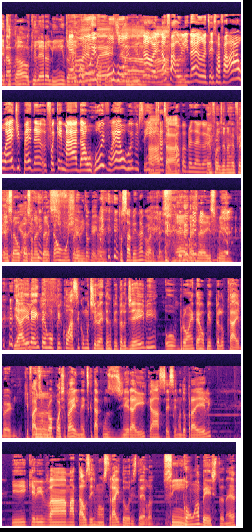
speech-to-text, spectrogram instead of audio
Ed e o tal, que ele era lindo. É ele tá com ruivo, Ed, o ruivo. ah, Não, ele não fala, o Arthur. lindo é antes. Ele só fala, ah, o Ed perdeu, foi queimado. Ah, o ruivo? É, o ruivo sim, Ah, ele tá, sem tá. pálpebras agora. É fazendo a referência ao personagem da Foi tão ruim que eu. Tô sabendo agora disso. É, é, mas é isso mesmo. E aí ele é interrompido com, assim como o Tyrion é interrompido pelo Jaime, o Bron é interrompido pelo Kyburn, que faz Ah. uma proposta pra ele, né? Diz que tá com os dinheiro aí que a Cersei mandou pra ele. E que ele vai matar os irmãos traidores dela. Sim. Com uma besta, né?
